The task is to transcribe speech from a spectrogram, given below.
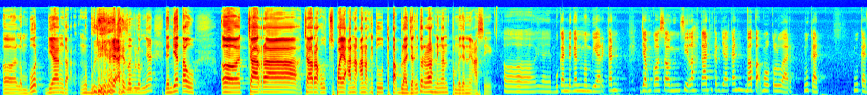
eh, lembut, dia nggak ngebully kayak sebelumnya dan dia tahu eh, cara cara supaya anak-anak itu tetap belajar itu adalah dengan pembelajaran yang asik. Oh, ya, ya. bukan dengan membiarkan jam kosong silahkan kerjakan bapak mau keluar. Bukan. Bukan.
